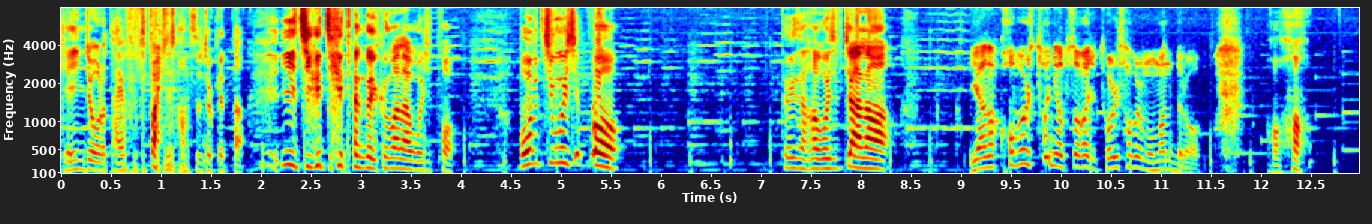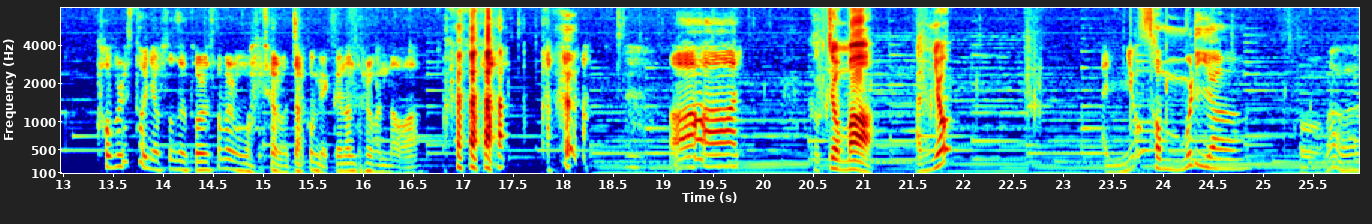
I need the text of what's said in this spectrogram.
개인적으로 다이아몬드 빨리 나왔으면 좋겠다 이 지긋지긋한 걸 그만하고 싶어 멈추고 싶어 더 이상 하고 싶지 않아 야 나 커블스톤이 없어가지고 돌삽을 못 만들어. 어 커블스톤이 없어서 돌삽을 못 만들어. 자꾸 매끈한 돌만 나와. 아 걱정 마 안녕 안녕. 선물이야 고마워.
